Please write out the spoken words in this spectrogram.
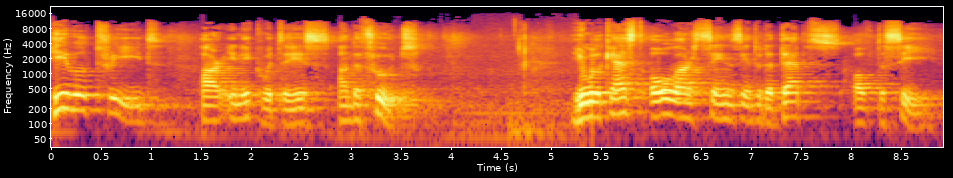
He will treat our iniquities underfoot. You will cast all our sins into the depths of the sea.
